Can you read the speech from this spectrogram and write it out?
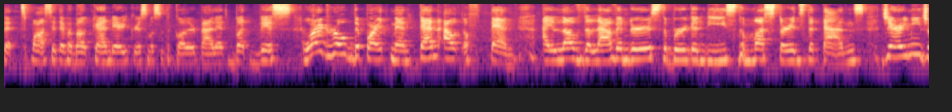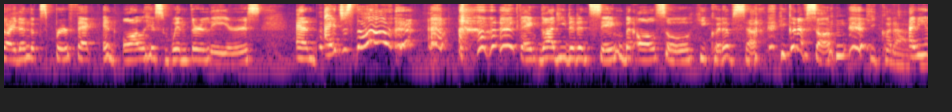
that's positive about Cranberry Christmas with the color palette, but this wardrobe department, 10 out of 10. I love the lavenders, the burgundies, the mustards, the tans. Jeremy Jordan looks perfect in all his winter layers. And I just thought thank God he didn't sing, but also he could have sung. He could have sung. He could have. I mean,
